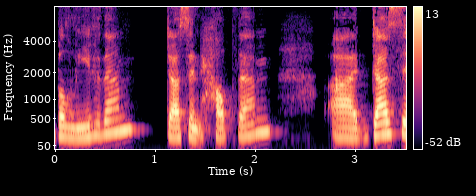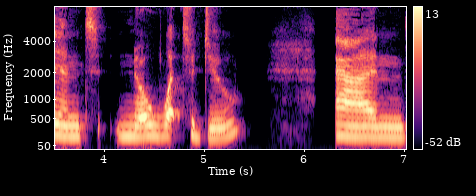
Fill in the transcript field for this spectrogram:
believe them, doesn't help them, uh, doesn't know what to do and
